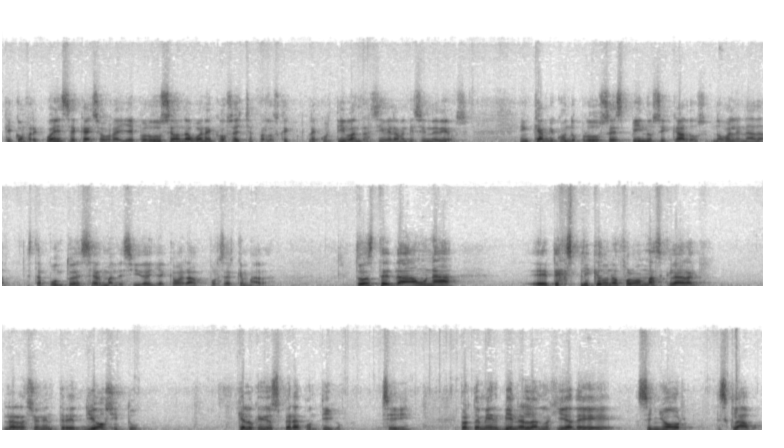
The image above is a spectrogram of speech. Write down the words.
que con frecuencia cae sobre ella y produce una buena cosecha para los que la cultivan, recibe la bendición de Dios. En cambio, cuando produce espinos y cardos, no vale nada. Está a punto de ser maldecida y acabará por ser quemada. Entonces te da una, eh, te explica de una forma más clara la relación entre Dios y tú. ¿Qué es lo que Dios espera contigo? Sí. Pero también viene la analogía de Señor esclavo,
